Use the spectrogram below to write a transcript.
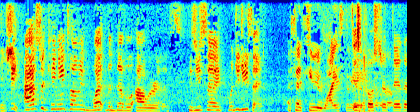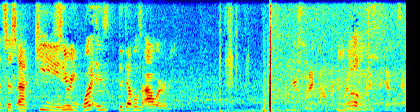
is she? She asked her, can you tell me what the devil hour is? Because you say, what did you say? I said, Siri, why is 3 There's a a.m. the poster up there that says Aki. Siri, what is the devil's hour? Here's what I found on the web. Look. What is the Devil's Hour?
